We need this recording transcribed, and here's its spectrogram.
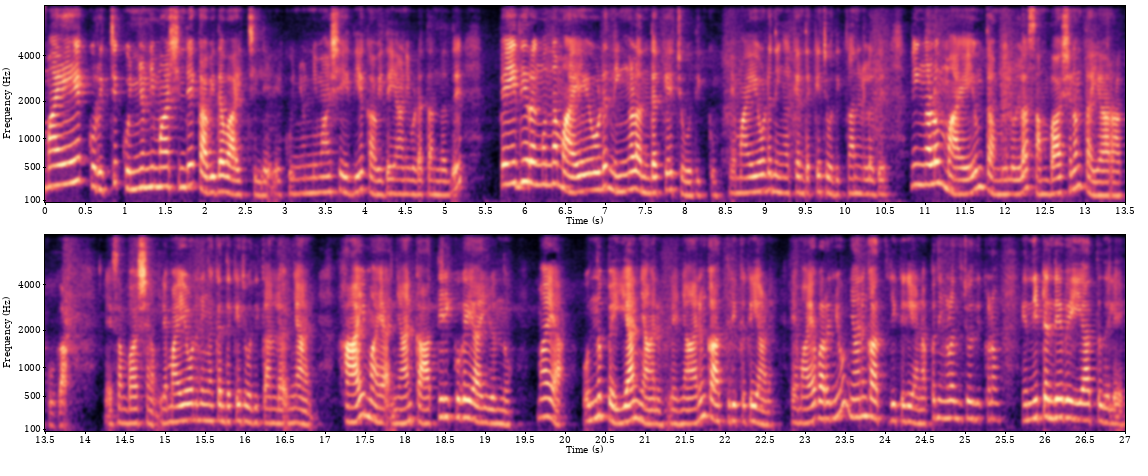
മയയെക്കുറിച്ച് കുഞ്ഞുണ്ണിമാഷിന്റെ കവിത വായിച്ചില്ലേ? കുഞ്ഞുണ്ണിമാഷ് എഴുതിയ കവിതയാണ് ഇവിടെ തന്നത്. പെയ്തിറങ്ങുന്ന മഴയോട് നിങ്ങൾ എന്തൊക്കെ ചോദിക്കും? മഴയോട് നിങ്ങൾക്ക് എന്തൊക്കെ ചോദിക്കാനുള്ളത്? നിങ്ങളും മഴയും തമ്മിലുള്ള സംഭാഷണം തയ്യാറാക്കുക. അല്ലെ സംഭാഷണം. അല്ലെ മഴയോട് നിങ്ങൾക്ക് എന്തൊക്കെ ചോദിക്കാനുള്ളത്? ഞാൻ. ഹായ് മഴ. ഞാൻ കാത്തിരിക്കുകയായിരുന്നു. മഴ. ഒന്ന് പെയ്യാൻ ഞാനും. അല്ലെ ഞാനും കാത്തിരിക്കുകയാണ്. അല്ലെ മഴ പറഞ്ഞു ഞാനും കാത്തിരിക്കുകയാണ്. അപ്പോൾ നിങ്ങൾ എന്ത് ചോദിക്കണം? എന്നിട്ട് എന്തേ പെയ്യാത്തത് അല്ലേ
